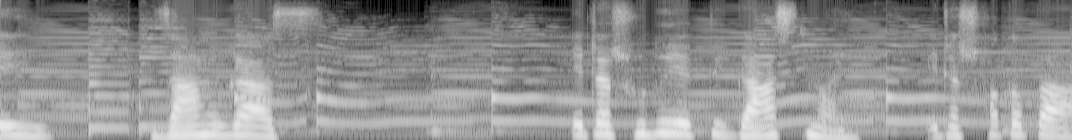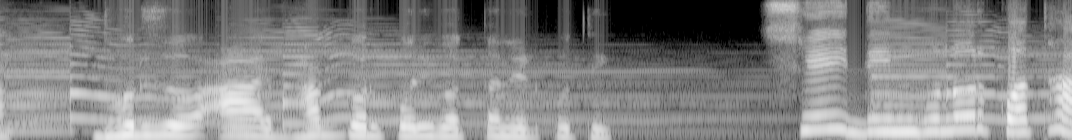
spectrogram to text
এই জাম গাছ, এটা শুধু একটি গাছ নয়, এটা সততা, ধৈর্য আর ভাগ্যর পরিবর্তনের প্রতীক। সেই দিনগুলোর কথা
